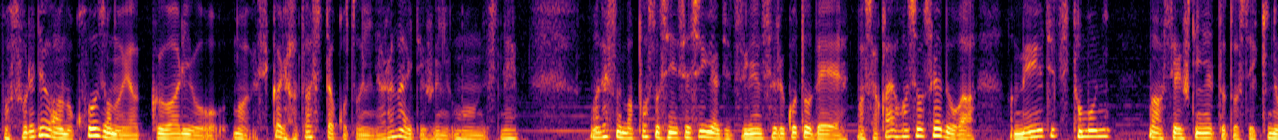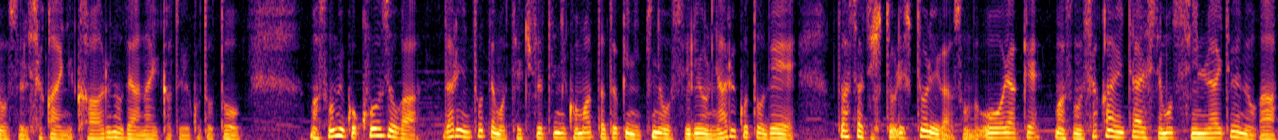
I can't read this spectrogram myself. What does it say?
まあ、それではあの控除の役割を、まあ、しっかり果たしたことにならないというふうに思うんですね。まあ、ですので、まあ、ポスト申請主義が実現することで、まあ、社会保障制度が名実ともに、まあ、セーフティーネットとして機能する社会に変わるのではないかということと、まあ、そのこう控除が誰にとっても適切に困った時に機能するようになることで私たち一人一人がその公、まあ、その社会に対して持つ信頼というのが、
